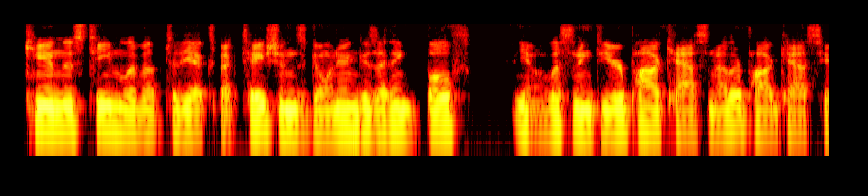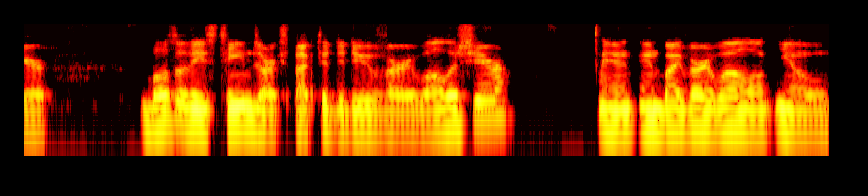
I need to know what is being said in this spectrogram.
Can this team live up to the expectations going in? Because I think both you know, listening to your podcast and other podcasts here, both of these teams are expected to do very well this year. And and by very well, you know,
